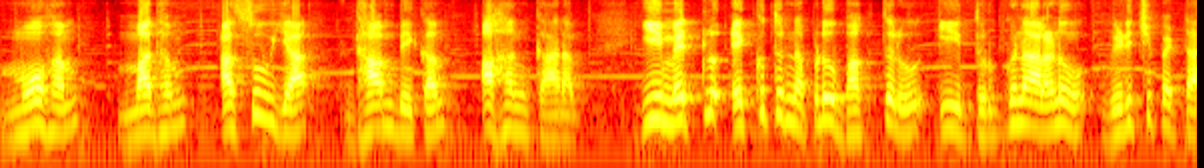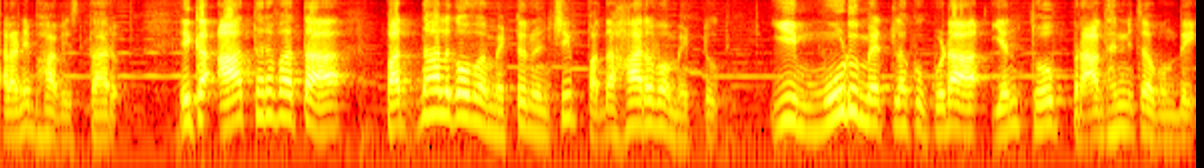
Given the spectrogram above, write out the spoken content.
మోహం మధం అసూయ ఢాంబికం అహంకారం. ఈ మెట్లు ఎక్కుతున్నప్పుడు భక్తులు ఈ దుర్గుణాలను విడిచిపెట్టాలని భావిస్తారు. ఇక ఆ తర్వాత పద్నాలుగవ మెట్టు నుంచి పదహారవ మెట్టు. ఈ మూడు మెట్లకు కూడా ఎంతో ప్రాధాన్యత ఉంది.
